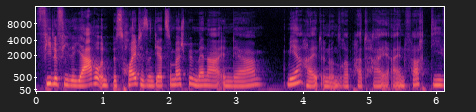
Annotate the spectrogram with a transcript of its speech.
viele, viele Jahre und bis heute sind ja zum Beispiel Männer in der Mehrheit in unserer Partei einfach, die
